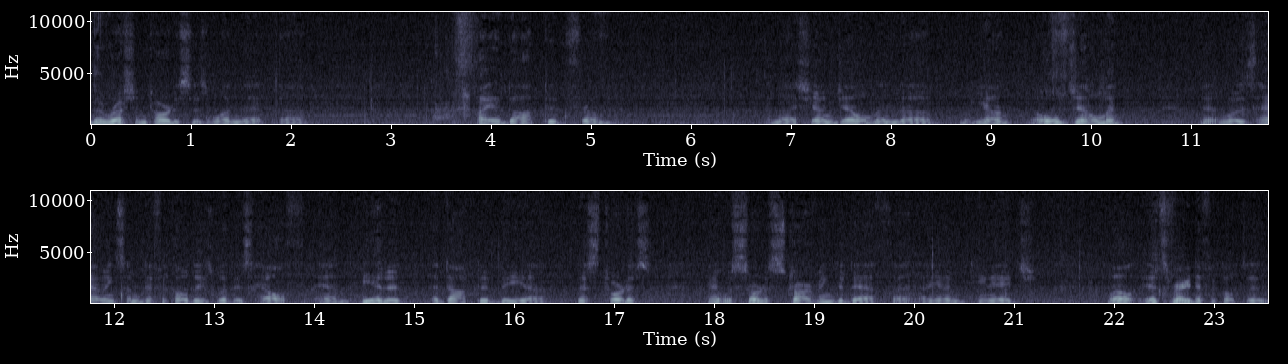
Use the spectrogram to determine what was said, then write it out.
The Russian tortoise is one that uh, I adopted from a nice young gentleman, uh, young old gentleman that was having some difficulties with his health, and he had a, adopted the uh, this tortoise, and it was sort of starving to death. a young teenage. Well, it's very difficult to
